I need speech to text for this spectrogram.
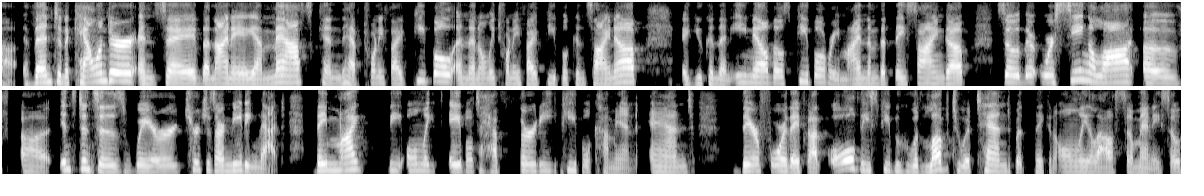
uh, event in a calendar and say the 9 a.m. mass can have 25 people and then only 25 people can sign up. Uh, you can then email those people, remind them that they signed up. So there, we're seeing a lot of uh, instances where churches are needing that. They might be only able to have 30 people come in and therefore they've got all these people who would love to attend but they can only allow so many so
